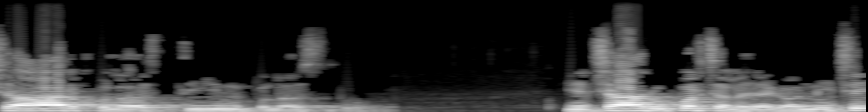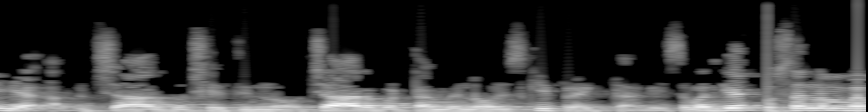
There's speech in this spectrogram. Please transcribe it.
चार प्लस तीन प्लस दो। ये चार ऊपर चला जाएगा और नीचे ये चार दो छह तीन नौ, चार बट्टा में नौ इसकी प्रैक्ट आ गई। समझ गए? क्वेश्चन नंबर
